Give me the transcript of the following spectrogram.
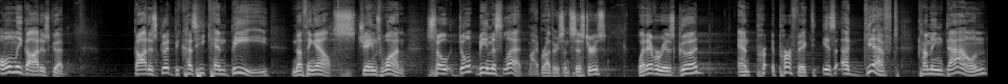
only God is good. God is good because he can be nothing else. James 1. So don't be misled, my brothers and sisters. Whatever is good and per- perfect is a gift coming down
